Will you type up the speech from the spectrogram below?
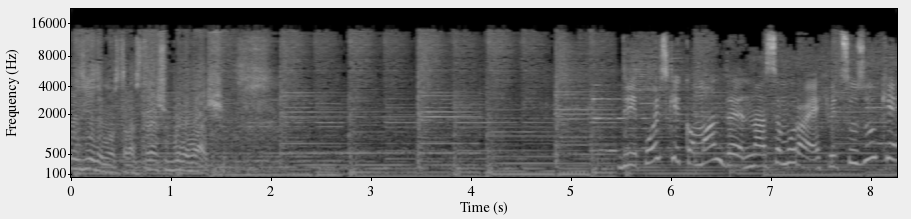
Ми з'їдемо з трас, треба, щоб було важче. Дві польські команди на самураях від Сузуки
